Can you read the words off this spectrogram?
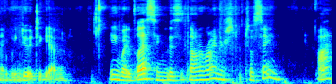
Maybe we can do it together. Anyway, blessing. This is Donna Reiners. Till soon. Bye.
